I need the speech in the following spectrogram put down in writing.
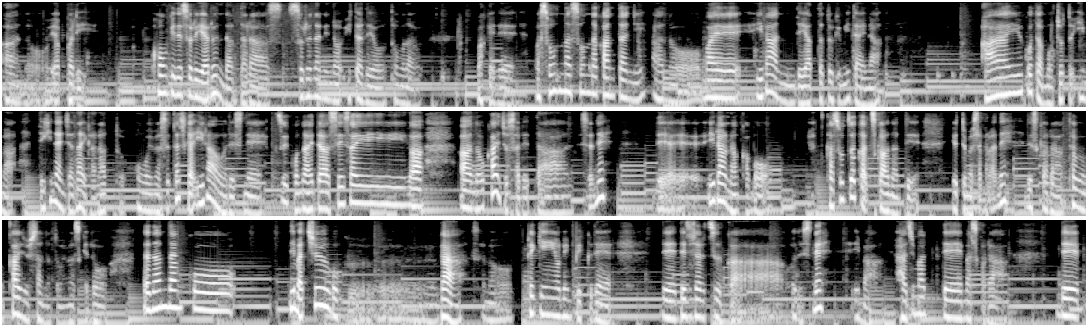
あの、やっぱり本気でそれやるんだったら、それなりの痛手を伴うわけで、まあ、そんなそんな簡単に、あの、前、イランでやった時みたいな、ああいうことはもうちょっと今できないんじゃないかなと思います。確かイランはですね、ついこの間制裁があの解除されたんですよね。で、イランなんかも仮想通貨使うなんて言ってましたからね。ですから多分解除したんだと思いますけど、だんだんこう、今中国がその北京オリンピックででデジタル通貨をですね、今始まってますから、で、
